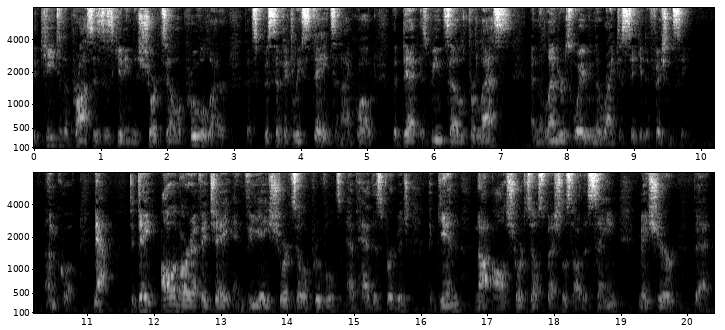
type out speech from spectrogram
The key to the process is getting the short sale approval letter that specifically states, and I quote, the debt is being settled for less and the lender is waiving the right to seek a deficiency. Unquote. Now, to date, all of our FHA and VA short sale approvals have had this verbiage. Again, not all short sale specialists are the same. Make sure that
